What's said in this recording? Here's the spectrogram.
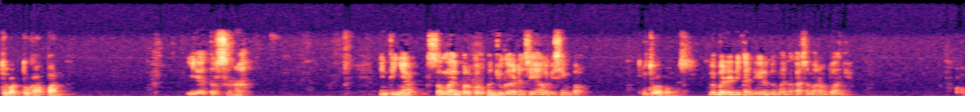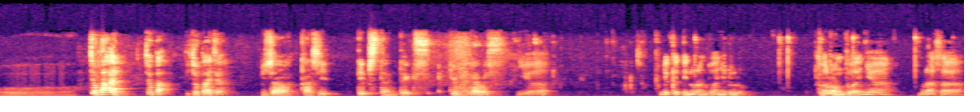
Di waktu kapan? Ya terserah. Intinya selain berkorban juga ada sih yang lebih simpel. Itu apa mas? Memberanikan diri untuk menekan sama orang tuanya. Oh. Cobaan. Coba dicoba aja. Bisa kasih tips dan triks? Gimana mas? Ya deketin orang tuanya dulu. Kalau orang tuanya merasa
